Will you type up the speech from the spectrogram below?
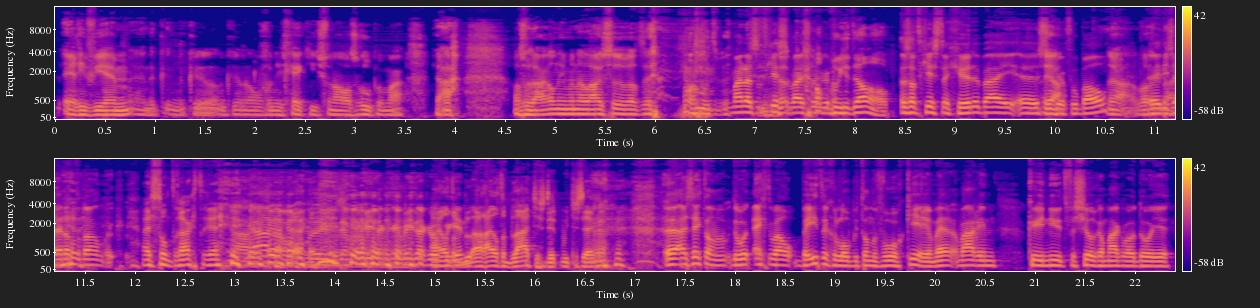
RIVM. En dan kun dan kun je dan kun je dan van die gekkies van alles roepen. Maar ja, als we daar al niet meer naar luisteren, wat, wat moeten we... Maar dat zat gisteren bij Wat moet je dan op? Er zat gisteren Gudde bij Studio Ja. Voetbal. Ja, wat, Eh, die zei dat er dan... Hij stond erachter. hè? Ja, daarom. Ik weet dat- ik weet dat ik Hij had, de, begin. bla- hij had de blaadjes, dit moet je zeggen. Eh, hij zegt dan, er wordt echt wel beter gelobbyd dan de vorige keer. En waar- waarin kun je nu het verschil gaan maken waardoor je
